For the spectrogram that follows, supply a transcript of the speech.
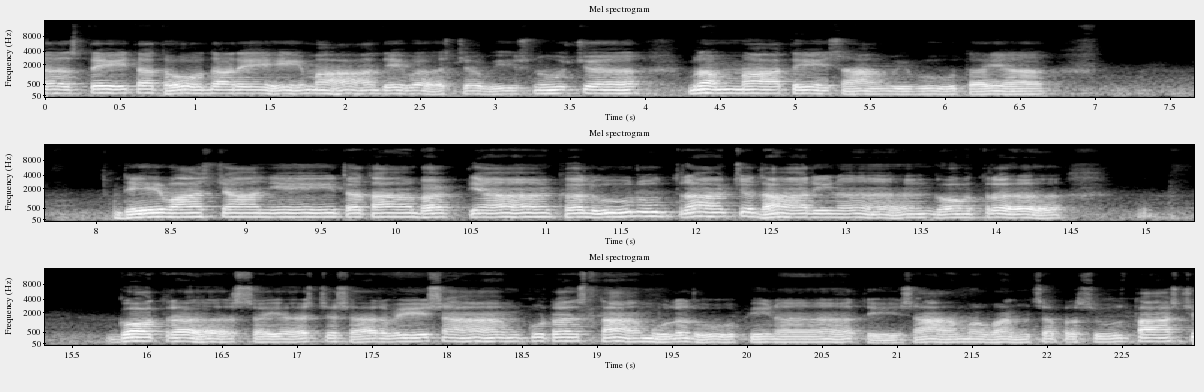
हस्ते तथोदरे महादेवश्च विष्णुश्च ब्रह्मा तेषां विभूतय। देवाश्चान्ये तथा भक्त्या खलु रुद्राक्षधारिण गोत्र गोत्रशयश्च सर्वेषां कुटस्थामूलरूपिण तेषां वंशप्रसूताश्च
